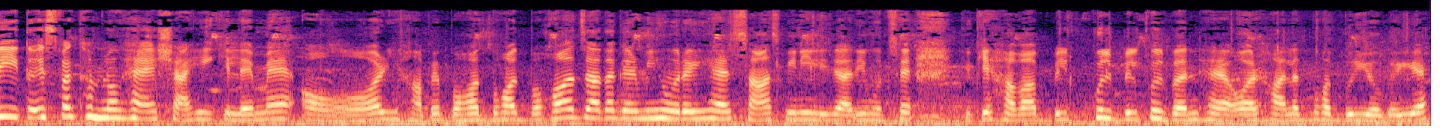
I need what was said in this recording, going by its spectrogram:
तो इस वक्त हम लोग हैं शाही किले में और यहाँ पे बहुत बहुत बहुत ज़्यादा गर्मी हो रही है। सांस भी नहीं ली जा रही मुझसे, क्योंकि हवा बिल्कुल बिल्कुल बंद है और हालत बहुत बुरी हो गई है।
